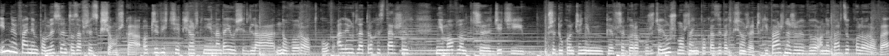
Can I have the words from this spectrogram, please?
Innym fajnym pomysłem to zawsze jest książka. Oczywiście książki nie nadają się dla noworodków, ale już dla trochę starszych niemowląt czy dzieci przed ukończeniem pierwszego roku życia już można im pokazywać książeczki. Ważne, żeby były one bardzo kolorowe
